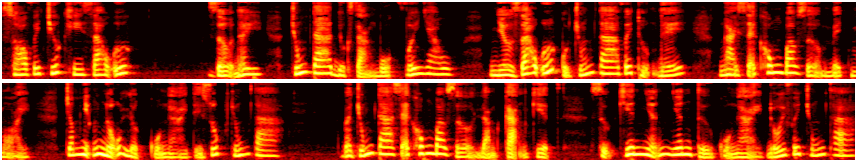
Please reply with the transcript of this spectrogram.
so với trước khi giao ước. Giờ đây, chúng ta được ràng buộc với nhau. Nhờ giao ước của chúng ta với Thượng Đế, Ngài sẽ không bao giờ mệt mỏi trong những nỗ lực của Ngài để giúp chúng ta. Và chúng ta sẽ không bao giờ làm cạn kiệt sự kiên nhẫn nhân từ của Ngài đối với chúng ta.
